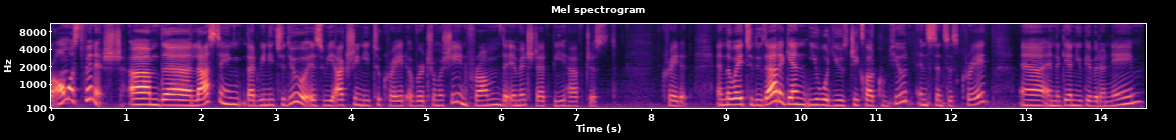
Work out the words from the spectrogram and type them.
We're almost finished. Um, the last thing that we need to do is we actually need to create a virtual machine from the image that we have just created. And the way to do that, again, you would use gcloud compute, instances create, uh, and again, you give it a name.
